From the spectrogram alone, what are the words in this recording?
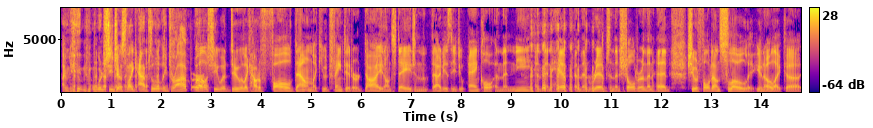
I mean, would she just like absolutely drop? Or? Well, she would do like how to fall down, like you had fainted or died on stage. And the, idea is that you do ankle and then knee and then hip and then ribs and then shoulder and then head. She would fall down slowly, you know, like uh,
